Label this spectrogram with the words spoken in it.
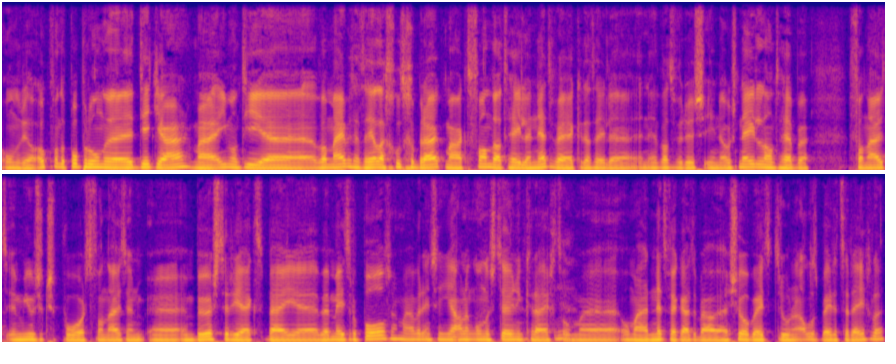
onderdeel ook van de popronde dit jaar. Maar iemand die, wat mij betreft, heel erg goed gebruik maakt van dat hele netwerk. Dat hele, en wat we dus in Oost-Nederland hebben. Vanuit een music support, vanuit een, een beurstraject bij, bij Metropool, zeg maar, waarin ze een jaar lang ondersteuning krijgt Ja. om, om haar netwerk uit te bouwen, haar show beter te doen en alles beter te regelen.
